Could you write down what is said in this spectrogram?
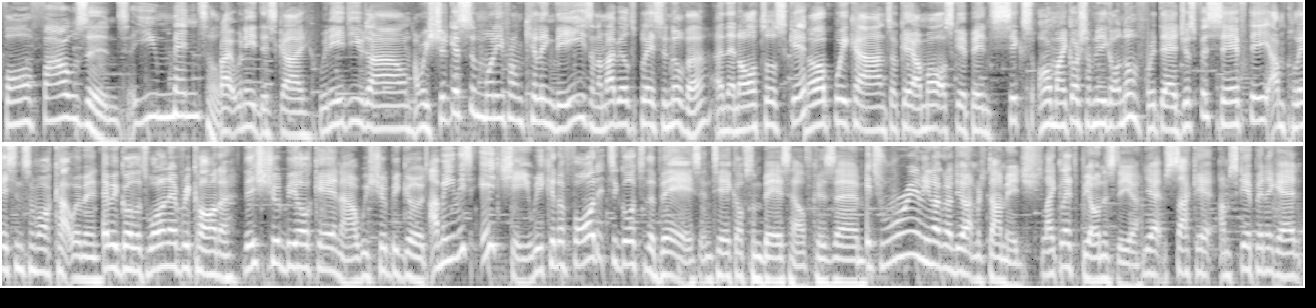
4,000. Are you mental? Right, we need this guy. We need you down. And we should get some money from killing these. And I might be able to place another and then auto skip. Nope, we can't. Okay, I'm auto skipping. Six. Oh my gosh, I've nearly got enough. We're there just for safety. I'm placing some more cat women. There we go. There's one on every corner. This should be okay now. We should be good. I mean, this itchy, we can afford it to go to the base and take off some base health because um, it's really not going to do that much damage. Like, let's be honest here. Yep, sack it. I'm skipping again.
